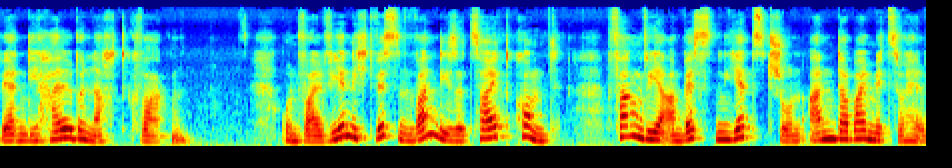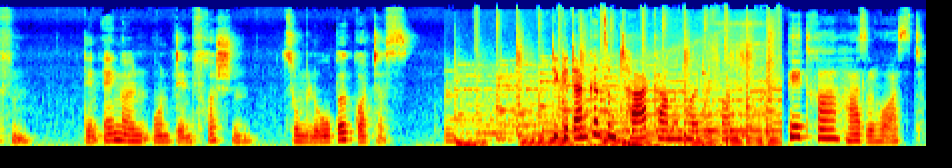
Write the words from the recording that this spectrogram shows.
werden die halbe Nacht quaken. Und weil wir nicht wissen, wann diese Zeit kommt, fangen wir am besten jetzt schon an, dabei mitzuhelfen, den Engeln und den Fröschen zum Lobe Gottes. Die Gedanken zum Tag kamen heute von Petra Haselhorst.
